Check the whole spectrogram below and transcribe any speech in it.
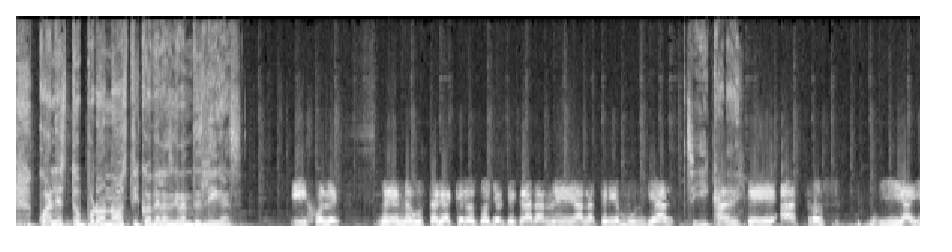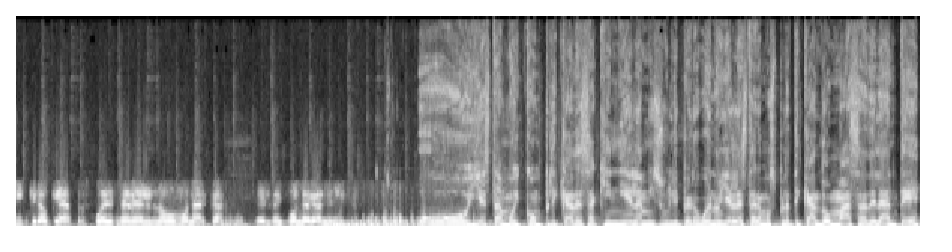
¿Cuál es tu pronóstico de las grandes ligas? Híjole, me, gustaría que los Dodgers llegaran eh, a la Serie Mundial ante Astros y ahí creo que Astros puede ser el nuevo monarca del béisbol de grandes ligas. Uy, está muy complicada esa quiniela, Misuli, pero bueno, ya la estaremos platicando más adelante.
